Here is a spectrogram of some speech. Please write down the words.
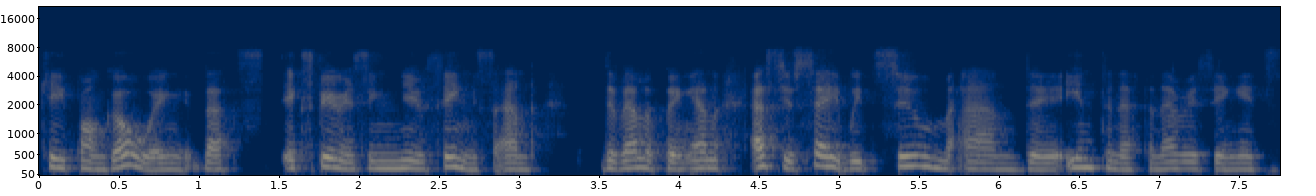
keep on going. That's experiencing new things and developing. And as you say with zoom and the internet and everything it's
